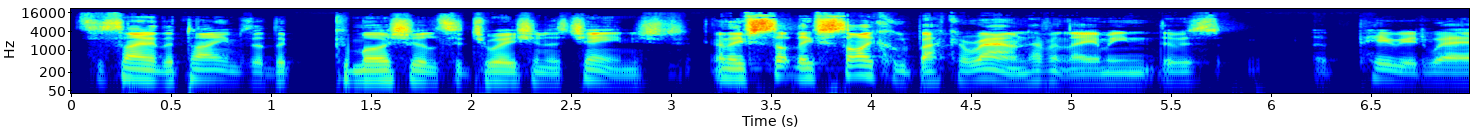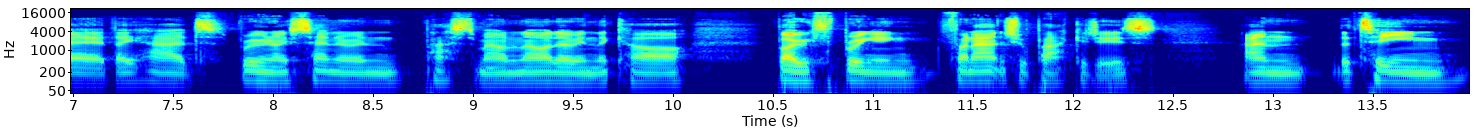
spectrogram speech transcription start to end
It's a sign of the times that the commercial situation has changed. And they've they've cycled back around, haven't they? I mean, there was a period where they had Bruno Senna and Pastor Maldonado in the car, both bringing financial packages, and the team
